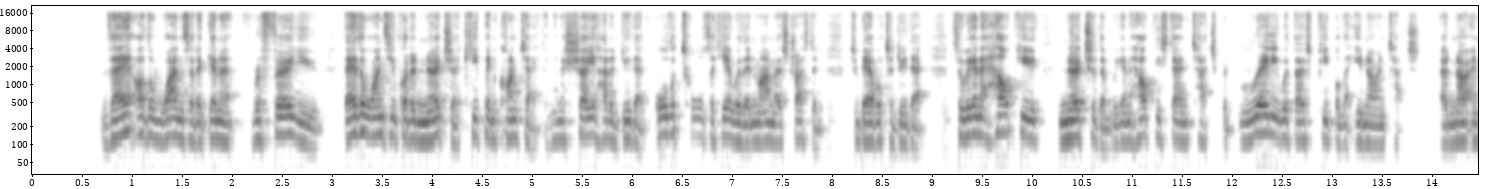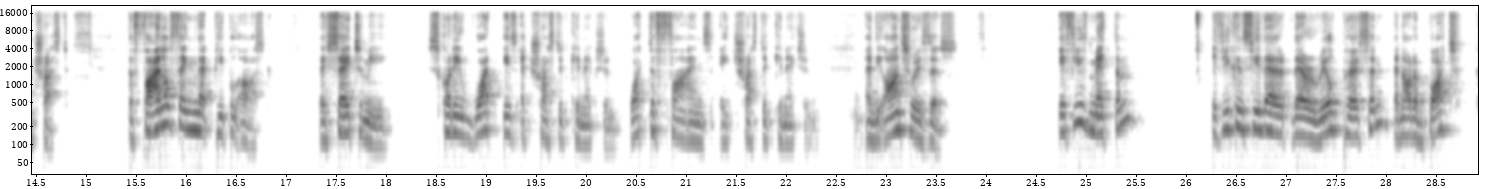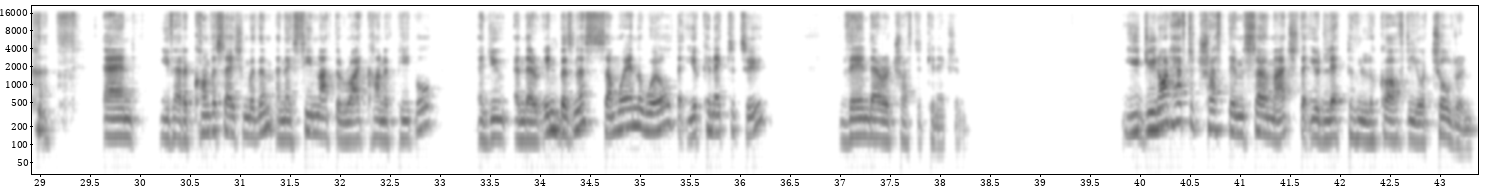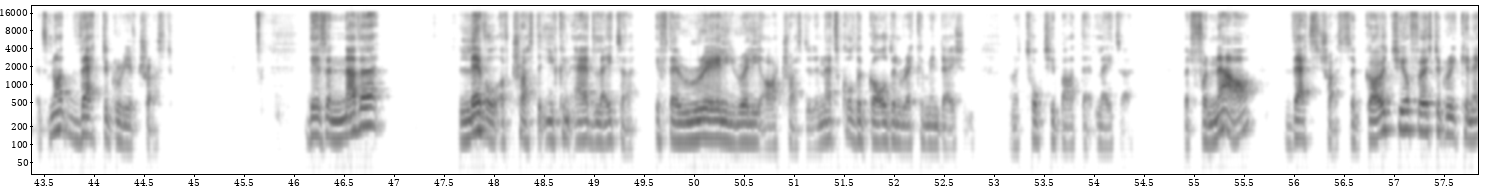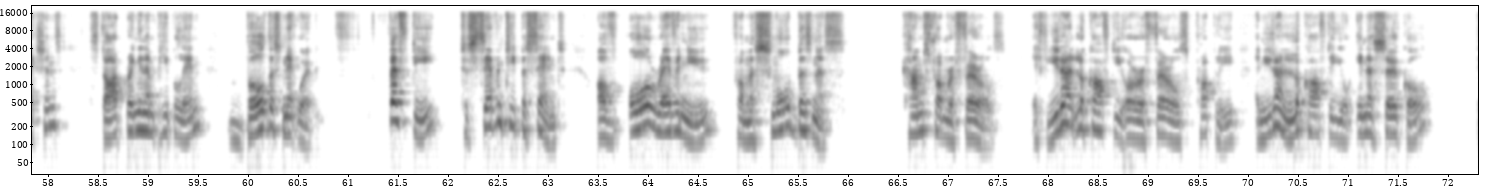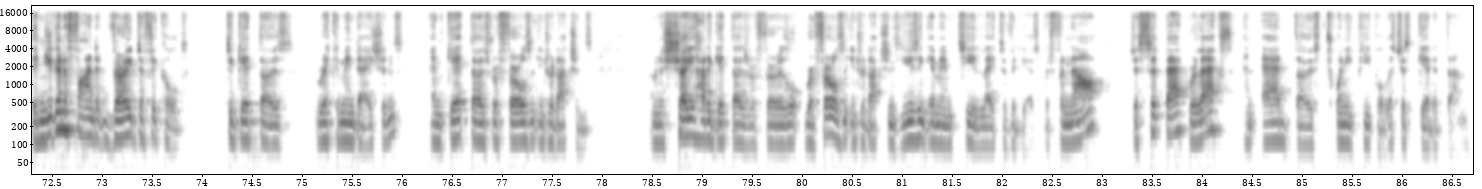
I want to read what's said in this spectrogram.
They are the ones that are going to refer you. They're the ones you've got to nurture, keep in contact. I'm going to show you how to do that. All the tools are here within My Most Trusted to be able to do that. So we're going to help you nurture them. We're going to help you stay in touch, but really with those people that you know and touch, uh, know and trust. The final thing that people ask, they say to me, Scotty, what is a trusted connection? What defines a trusted connection? And the answer is this if you've met them, if you can see that they're a real person and not a bot, and you've had a conversation with them and they seem like the right kind of people and you and they're in business somewhere in the world that you're connected to, then they're a trusted connection. You do not have to trust them so much that you'd let them look after your children. It's not that degree of trust. There's another level of trust that you can add later if they really, really are trusted. And that's called the golden recommendation. I'm going to talk to you about that later. But for now, that's trust. So go to your first degree connections, start bringing them people in, build this network. 50 to 70% of all revenue from a small business comes from referrals. If you don't look after your referrals properly and you don't look after your inner circle, then you're going to find it very difficult to get those recommendations and get those referrals and introductions. I'm going to show you how to get those referral, referrals and introductions using MMT in later videos. But for now, just sit back, relax, and add those 20 people. Let's just get it done.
